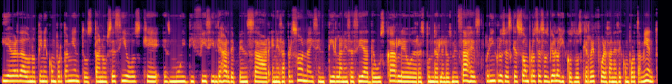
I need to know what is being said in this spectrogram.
y de verdad uno tiene comportamientos tan obsesivos que es muy difícil dejar de pensar en esa persona y sentir la necesidad de buscarle o de responderle los mensajes, pero incluso es que son procesos biológicos los que refuerzan ese comportamiento.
